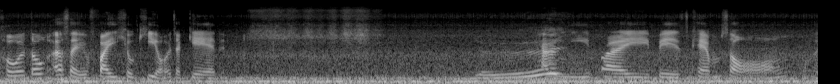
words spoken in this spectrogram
เขาว่าต้องอาศัยไฟเขียวๆจากแกเนี่ยเย้ทายงนี้ไปเบสแคมป์สองโอเค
